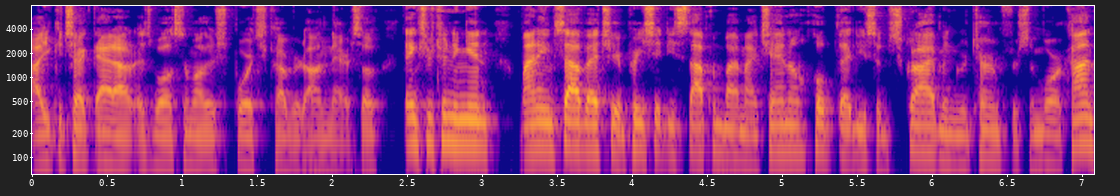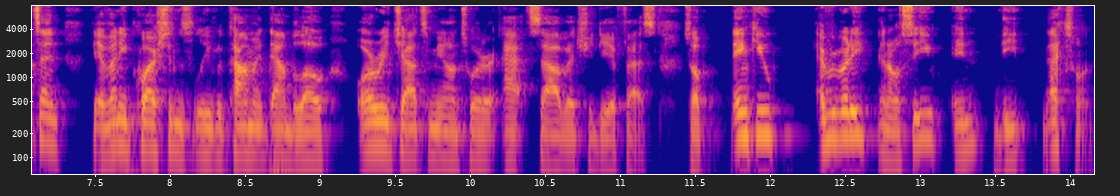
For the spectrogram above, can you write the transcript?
Uh, you can check that out as well some other sports covered on there. So thanks for tuning in. My name's Sal Vetri. Appreciate you stopping by my channel. Hope that you subscribe in return for some more content. If you have any questions, leave a comment down below or reach out to me on Twitter at SalVetriDFS. So thank you, everybody, and I'll see you in the next one.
